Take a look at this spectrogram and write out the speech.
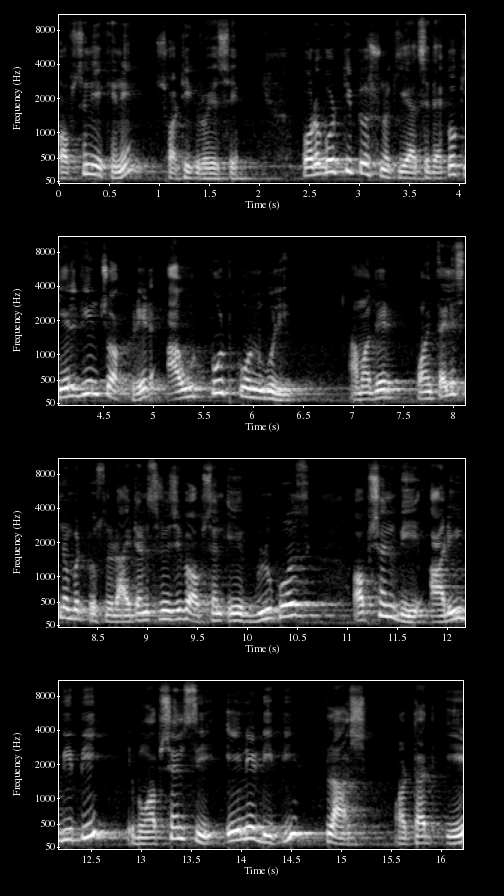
অপশানই এখানে সঠিক রয়েছে। পরবর্তী প্রশ্ন কি আছে? দেখো, কেলভিন চক্রের আউটপুট কোনগুলি? আমাদের পঁয়তাল্লিশ নম্বর প্রশ্ন রাইট অ্যান্সার হয়ে যাবে option A glucose, option B RUBP এবং অপশান সি এনএডিপি প্লাস। অর্থাৎ এ,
